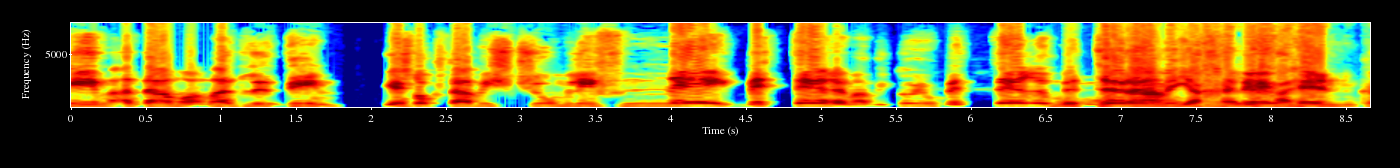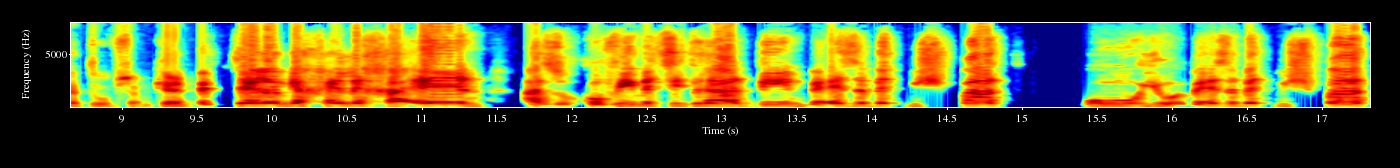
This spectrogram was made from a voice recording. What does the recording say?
אם אדם מועמד לדין, יש לו כתב אישום לפני, בטרם, הביטוי הוא בטרם הוא מונע. בטרם יחל לכהן, כתוב שם, כן. בטרם יחל לכהן, אז קובעים את סדרי הדין, באיזה בית משפט הוא, באיזה בית משפט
